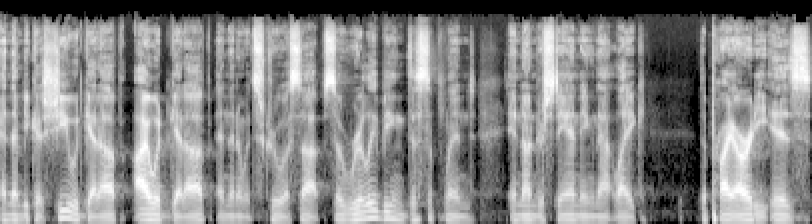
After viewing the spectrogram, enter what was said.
And then because she would get up, I would get up and then it would screw us up. So really being disciplined and understanding that like the priority is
